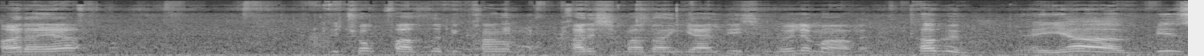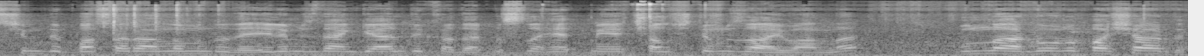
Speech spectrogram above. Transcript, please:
araya çok fazla bir kan karışmadan geldiği için öyle mi abi? Tabii e, ya biz şimdi basar anlamında da elimizden geldiği kadar ıslah etmeye çalıştığımız hayvanlar bunlar da onu başardı.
